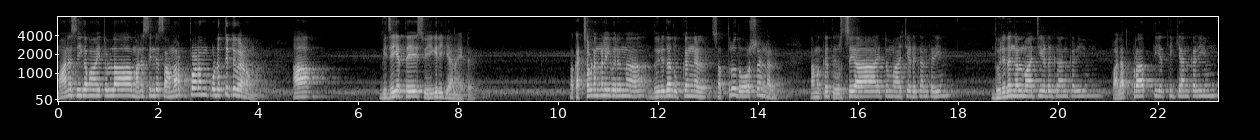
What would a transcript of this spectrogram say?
മാനസികമായിട്ടുള്ള മനസ്സിന്റെ സമർപ്പണം കൊടുത്തിട്ട് വേണം ആ വിജയത്തെ സ്വീകരിക്കാനായിട്ട്. അപ്പോൾ കച്ചവടങ്ങളിൽ വരുന്ന ദുരിത ദുഃഖങ്ങൾ ശത്രുദോഷങ്ങൾ നമുക്ക് തീർച്ചയായിട്ടും മാറ്റിയെടുക്കാൻ കഴിയും. ദുരിതങ്ങൾ മാറ്റിയെടുക്കാൻ കഴിയും. ഫലപ്രാപ്തി എത്തിക്കാൻ കഴിയും.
